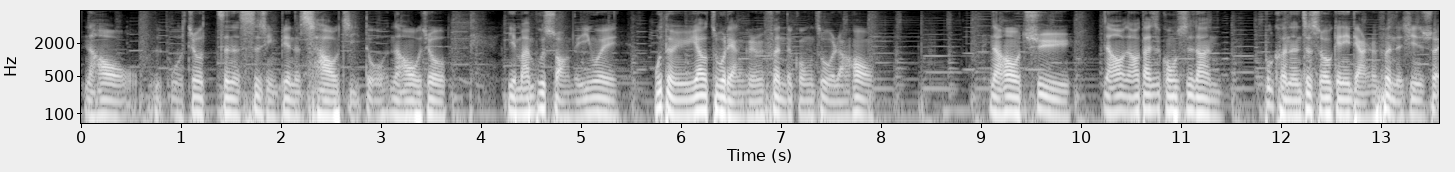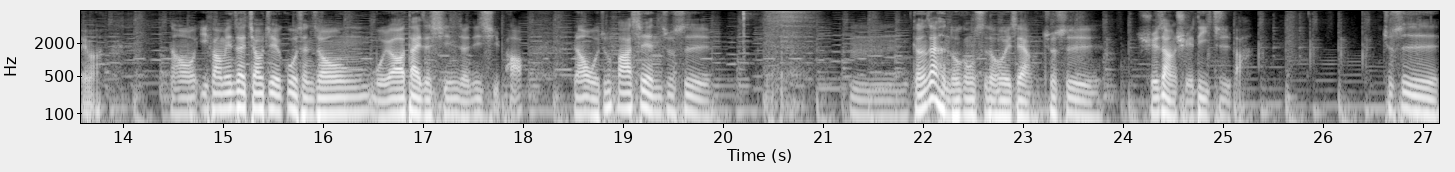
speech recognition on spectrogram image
然后我就真的事情变得超级多，然后我就也蛮不爽的，因为我等于要做两个人份的工作，然后然后去，然后然后但是公司当然不可能这时候给你两人份的薪水嘛。然后一方面在交接的过程中，我又要带着新人一起跑，然后我就发现就是，嗯，可能在很多公司都会这样，就是学长学弟制吧，就是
